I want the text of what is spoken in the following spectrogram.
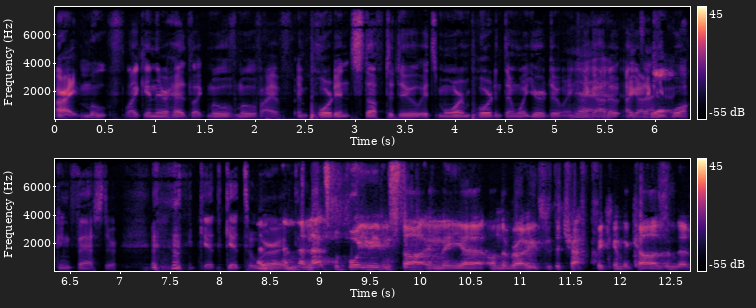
all right, move, like in their head, like move, move. I have important stuff to do. It's more important than what you're doing. Yeah, I gotta exactly. I gotta keep walking faster. get get to where. And, and, and, that's before you even start in the uh, on the roads with the traffic and the cars and the.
